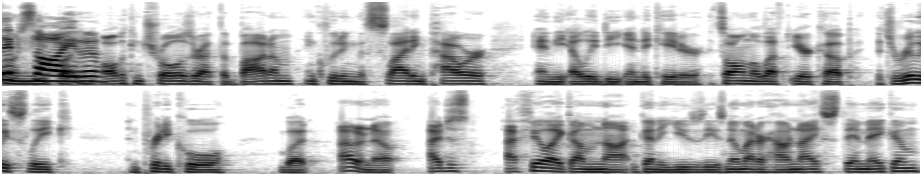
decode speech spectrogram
microphone hepsi ayrı. all the controls are at the bottom, including the sliding power and the LED indicator. It's all in the left ear cup. It's really sleek and pretty cool, but I don't know. I just I feel like I'm not gonna use these no matter how nice they make them.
